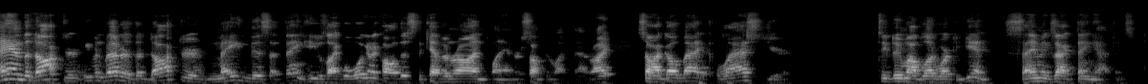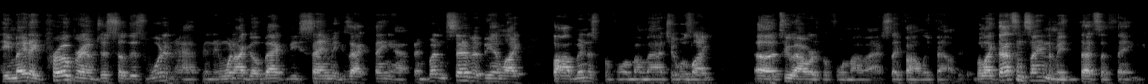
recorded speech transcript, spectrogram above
And the doctor, even better, the doctor made this a thing. He was like, well, we're going to call this the Kevin Ryan plan or something like that, right? So I go back last year to do my blood work again. Same exact thing happens. He made a program just so this wouldn't happen. And when I go back, the same exact thing happened. But instead of it being like five minutes before my match, it was like uh, two hours before my match. They finally found it. But like that's insane to me that that's a thing.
